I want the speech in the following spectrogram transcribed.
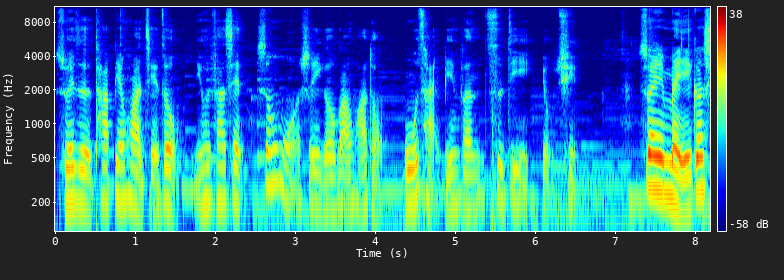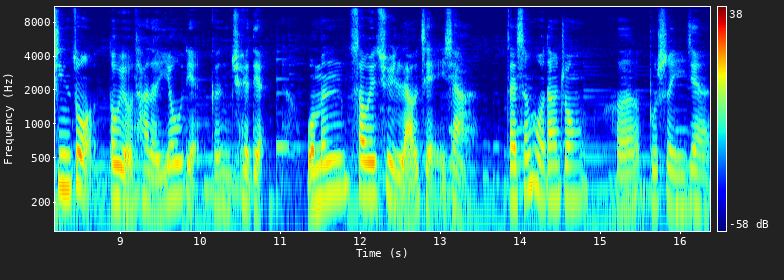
随着他变化节奏，你会发现生活是一个万花筒，五彩缤纷，刺激有趣。所以每一个星座都有它的优点跟缺点，我们稍微去了解一下，在生活当中和不是一件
